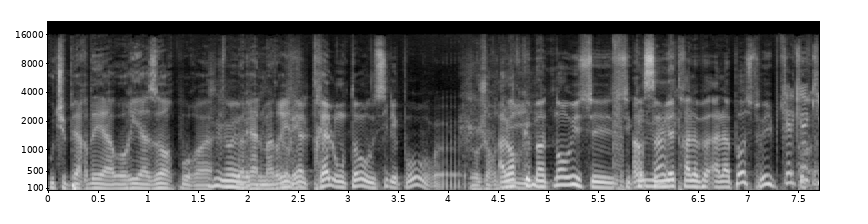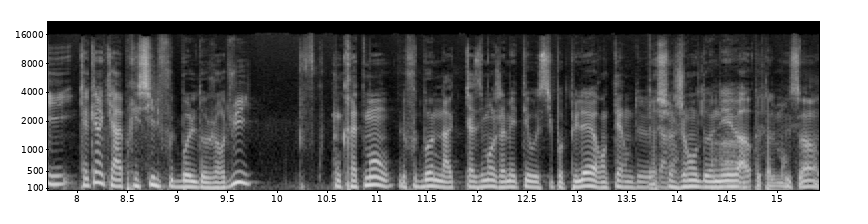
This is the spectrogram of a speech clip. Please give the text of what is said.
où tu perdais à Ori Azor pour euh, Ouais, le. Real Le Madrid. Real très longtemps aussi les pauvres. Aujourd'hui, Alors que maintenant, oui, c'est comme une lettre à la, à la poste, oui. Quelqu'un qui, quelqu'un qui apprécie le football d'aujourd'hui, concrètement, le football n'a quasiment jamais été aussi populaire en termes de- d'argent donné Ah, à- totalement. Ça.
